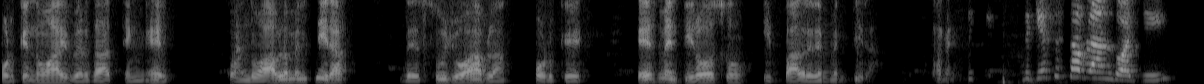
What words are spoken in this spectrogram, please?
porque no hay verdad en él. Cuando habla mentira, de suyo habla, porque es mentiroso y padre de mentira. Amén. ¿De qué se está hablando allí?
